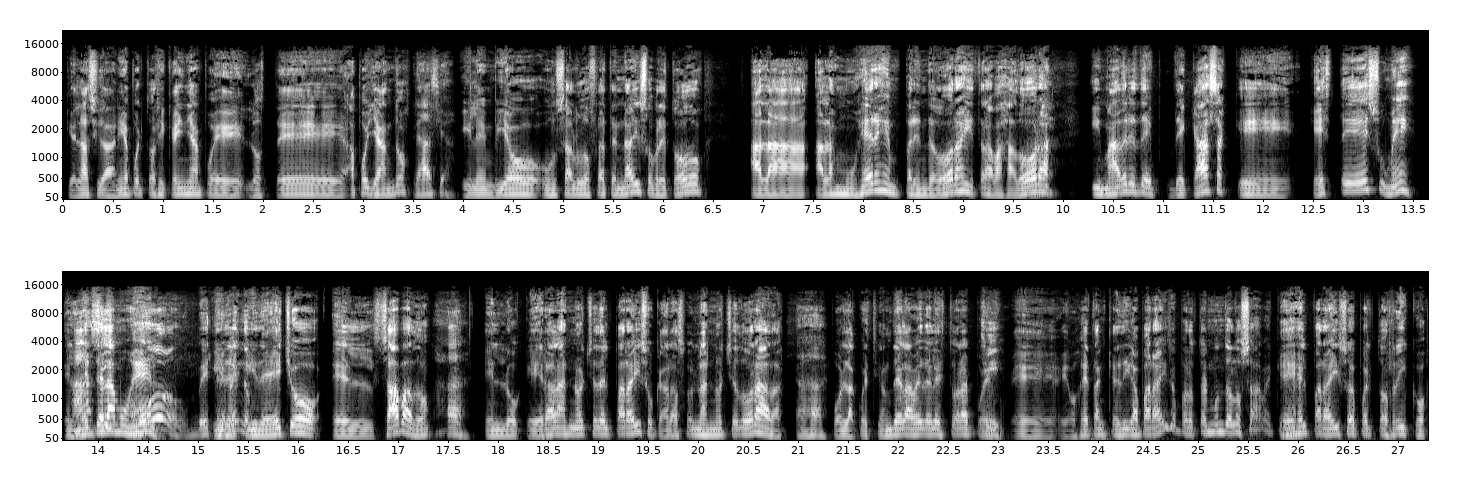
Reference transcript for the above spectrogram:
que la ciudadanía puertorriqueña pues lo esté apoyando. Gracias. Y le envío un saludo fraternal y sobre todo a, la, a las mujeres emprendedoras y trabajadoras y madres de, de casa que, que este es su mes, el Ah, mes de la mujer. Oh, y, de, tremendo. y de hecho, el sábado, Ajá, en lo que eran las noches del paraíso, que ahora son las noches doradas, ajá. por la cuestión de la veda electoral, pues Sí. eh, objetan que diga paraíso, pero todo el mundo lo sabe, que es el paraíso de Puerto Rico,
